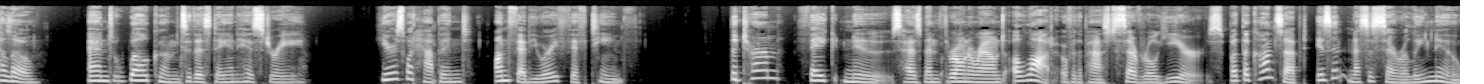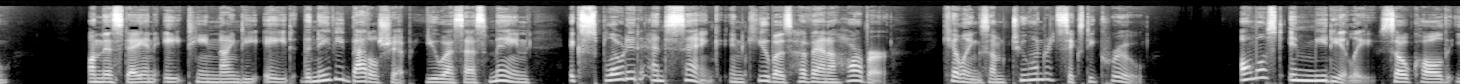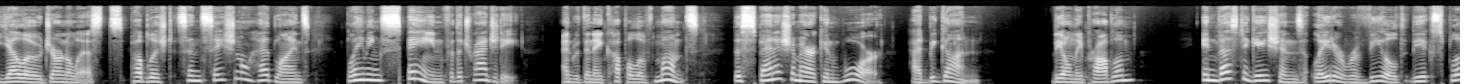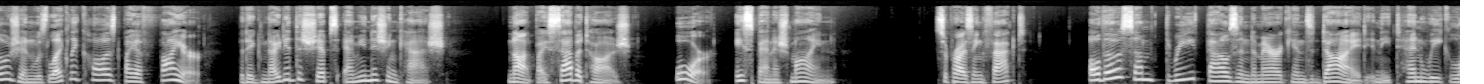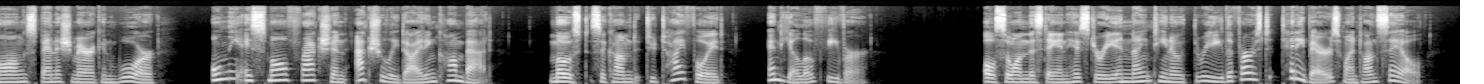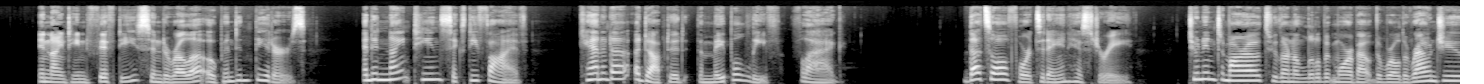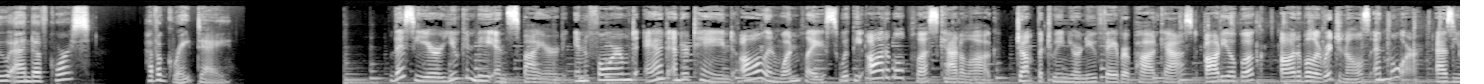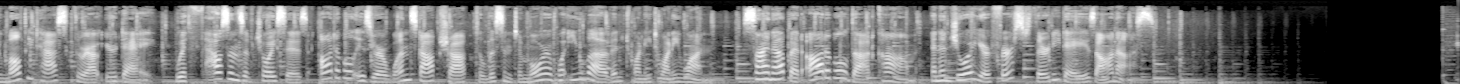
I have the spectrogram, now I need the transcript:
Hello, and welcome to this day in history. Here's what happened on February 15th. The term fake news has been thrown around a lot over the past several years, but the concept isn't necessarily new. On this day in 1898, the Navy battleship USS Maine exploded and sank in Cuba's Havana harbor, killing some 260 crew. Almost immediately, so called yellow journalists published sensational headlines blaming Spain for the tragedy, and within a couple of months, the Spanish American War had begun. The only problem? Investigations later revealed the explosion was likely caused by a fire that ignited the ship's ammunition cache, not by sabotage or a Spanish mine. Surprising fact although some 3,000 Americans died in the 10 week long Spanish American War, only a small fraction actually died in combat. Most succumbed to typhoid and yellow fever. Also, on this day in history, in 1903, the first teddy bears went on sale. In 1950, Cinderella opened in theaters. And in 1965, Canada adopted the maple leaf flag. That's all for today in history. Tune in tomorrow to learn a little bit more about the world around you, and of course, have a great day. This year, you can be inspired, informed, and entertained all in one place with the Audible Plus catalog. Jump between your new favorite podcast, audiobook, Audible originals, and more as you multitask throughout your day. With thousands of choices, Audible is your one stop shop to listen to more of what you love in 2021. Sign up at audible.com and enjoy your first 30 days on us.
